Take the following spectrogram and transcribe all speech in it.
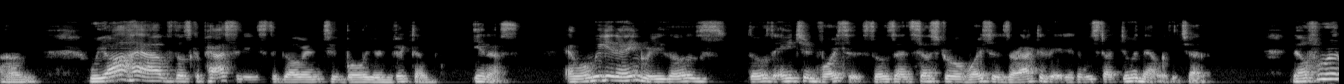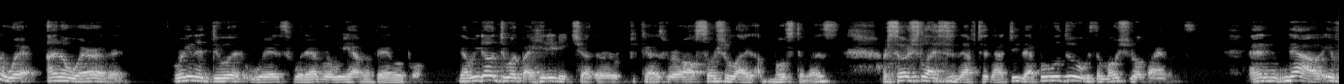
Um, we all have those capacities to go into bully and victim in us. And when we get angry, those those ancient voices, those ancestral voices are activated and we start doing that with each other. Now, if we're unaware, unaware of it, we're going to do it with whatever we have available. Now, we don't do it by hitting each other because we're all socialized, most of us are socialized enough to not do that, but we'll do it with emotional violence. And now, if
